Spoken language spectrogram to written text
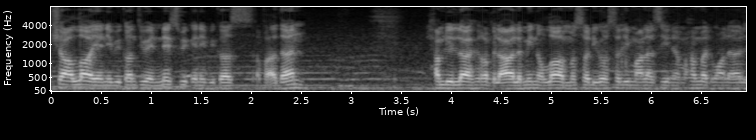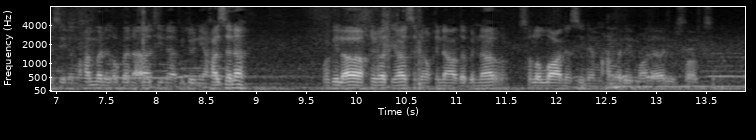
Inshallah, yani we continue next week any because of Adhan. الحمد لله رب العالمين اللهم صل وسلم على سيدنا محمد وعلى ال سيدنا محمد ربنا آتنا في الدنيا حسنه وفي الآخرة حسنه وقنا عذاب النار صلى الله على سيدنا محمد وعلى اله وصحبه وسلم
